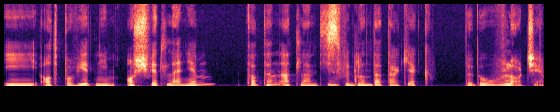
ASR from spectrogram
i odpowiednim oświetleniem, to ten Atlantis wygląda tak, jakby był w locie.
